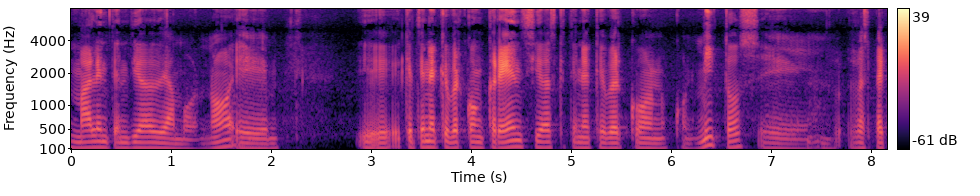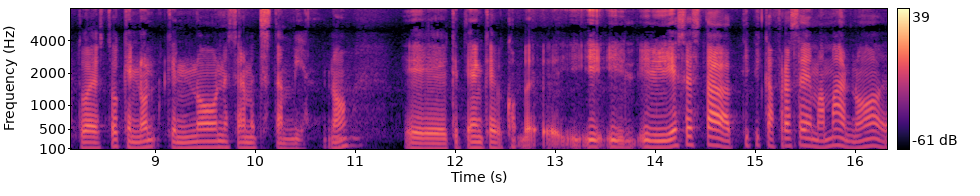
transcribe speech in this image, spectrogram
mal entendida de amor, ¿no? que tiene que ver con creencias, que tiene que ver con, mitos respecto a esto, que no, que no necesariamente están bien, ¿no? que tienen que y, y, es esta típica frase de mamá, ¿no?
